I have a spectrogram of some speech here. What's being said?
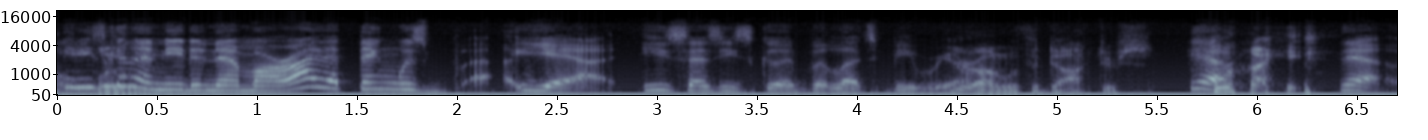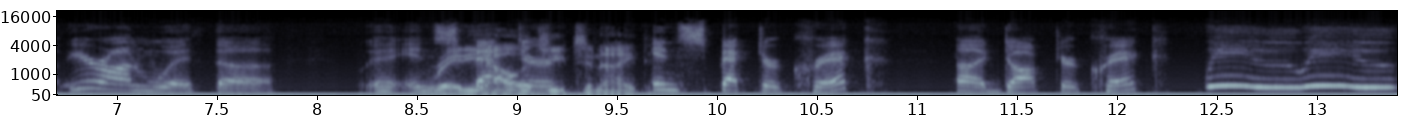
He's gonna need an MRI. That thing was, yeah. He says he's good, but let's be real. You're on with the doctors. Yeah, Right. yeah. You're on with uh, Inspector Radiology tonight. Inspector Krick, uh, Doctor Krick. Wee-oo, wee-oo.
